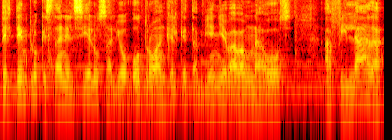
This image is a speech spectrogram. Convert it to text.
Del templo que está en el cielo salió otro ángel que también llevaba una hoz afilada.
